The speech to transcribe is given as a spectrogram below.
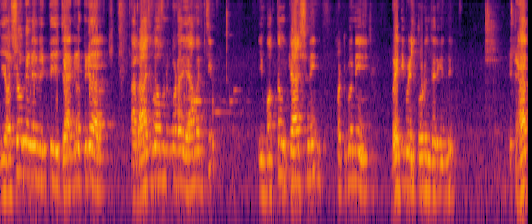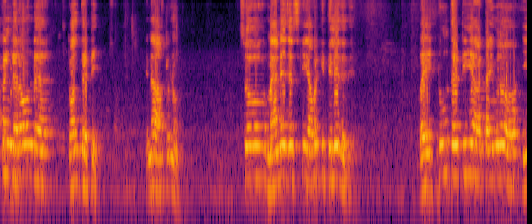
ఈ అశోక్ అనే వ్యక్తి జాగ్రత్తగా ఆ రాజబాబును కూడా ఏమర్చి ఈ మొత్తం క్యాష్ని పట్టుకొని బయటికి వెళ్ళిపోవడం జరిగింది. It happened around twelve thirty in the afternoon so మేనేజర్స్కి ఎవరికి తెలియదు ఇది. బై టూ థర్టీ ఆ టైంలో ఈ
